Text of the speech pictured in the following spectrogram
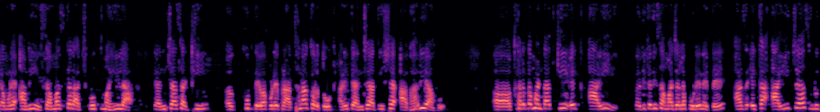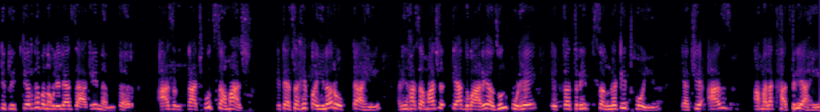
त्यामुळे आम्ही समस्त राजपूत महिला त्यांच्यासाठी खूप देवापुढे प्रार्थना करतो आणि त्यांचे अतिशय आभारी आहोत. खरं तर म्हणतात की एक आई कधी कधी समाजाला पुढे नेते. आज एका आईच्या स्मृतीप्रित्यर्थ बनवलेल्या जागेनंतर आज राजपूत समाज हे त्याचं हे पहिलं रोपटं आहे आणि हा समाज त्याद्वारे अजून पुढे एकत्रित संघटित होईल. याची आज आम्हाला खात्री आहे.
